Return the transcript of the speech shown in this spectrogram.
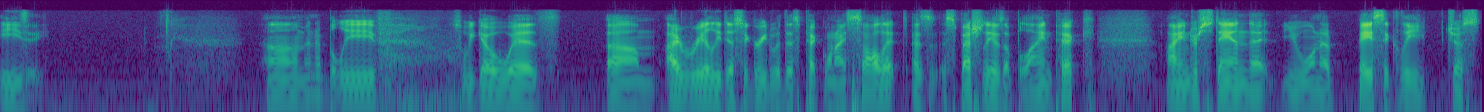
easy. Um, and I believe, so we go with um, I really disagreed with this pick when I saw it, as especially as a blind pick. I understand that you want to basically just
